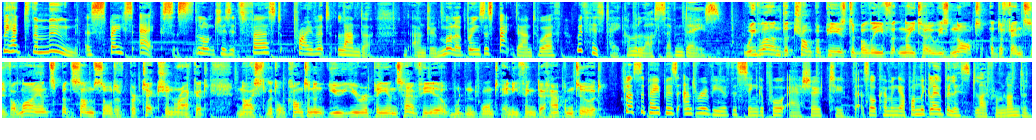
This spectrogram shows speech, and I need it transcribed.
We head to the moon as SpaceX launches its first private lander. And Andrew Muller brings us back down to Earth with his take on the last seven days. We learned that Trump appears to believe that NATO is not a defensive alliance, but some sort of protection racket. Nice little continent you Europeans have here, wouldn't want anything to happen to it. Plus the papers and a review of the Singapore Air Show too. That's all coming up on The Globalist, live from London.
